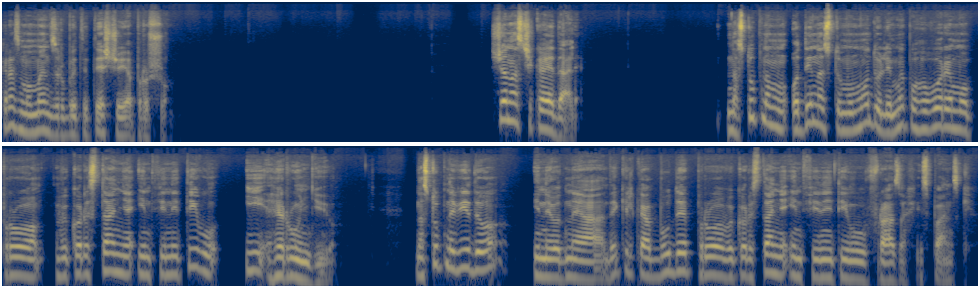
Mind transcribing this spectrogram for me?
Якраз момент зробити те, що я прошу. Що нас чекає далі? В наступному 11 модулі ми поговоримо про використання інфінітиву і герундію. Наступне відео, і не одне, а декілька, буде про використання інфінітиву у фразах іспанських.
